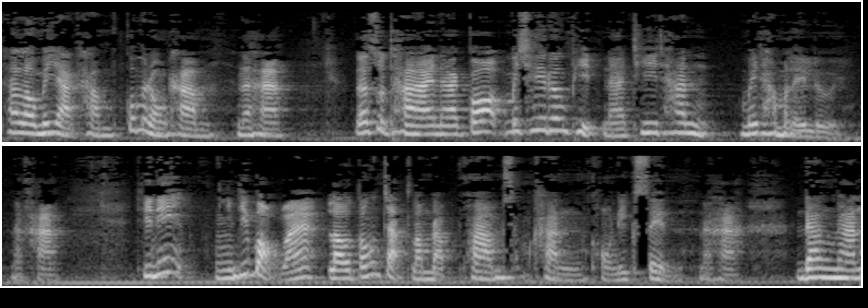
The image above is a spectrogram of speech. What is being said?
ถ้าเราไม่อยากทำก็ไม่ต้องทำนะคะแล้วสุดท้ายนะก็ไม่ใช่เรื่องผิดนะที่ท่านไม่ทำอะไรเลยนะคะ ทีนี้อย่างที่บอกว่าเราต้องจัดลำดับความสำคัญของดิกเซนนะคะ ดังนั้น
